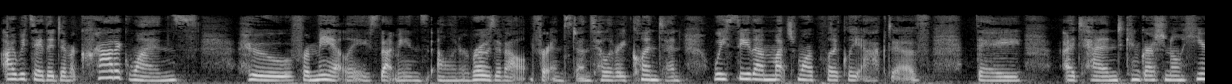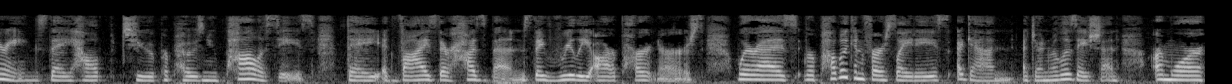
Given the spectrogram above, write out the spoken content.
I would say the Democratic ones who, for me at least, that means Eleanor Roosevelt, for instance, Hillary Clinton, we see them much more politically active. They attend congressional hearings. They help to propose new policies. They advise their husbands. They really are partners. Whereas Republican first ladies, again, a generalization, are more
